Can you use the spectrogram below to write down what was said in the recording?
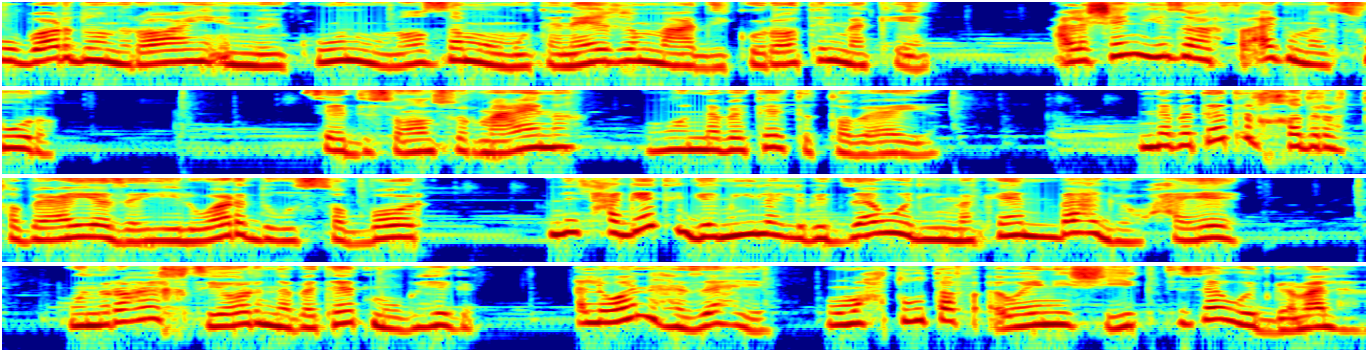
وبرضه نراعي إنه يكون منظم ومتناغم مع ديكورات المكان علشان يظهر في أجمل صورة. سادس عنصر معانا هو النباتات الطبيعية. النباتات الخضراء الطبيعية زي الورد والصبار من الحاجات الجميلة اللي بتزود المكان بهجة وحياة. ونراعي اختيار نباتات مبهجة ألوانها زاهية ومحطوطة في أواني شيك تزود جمالها.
